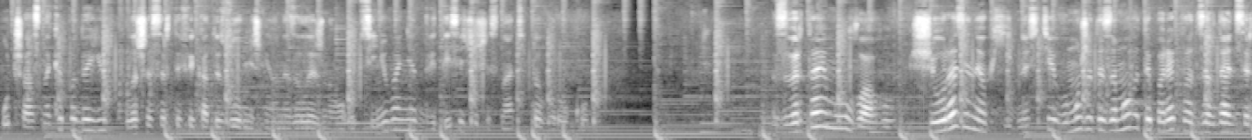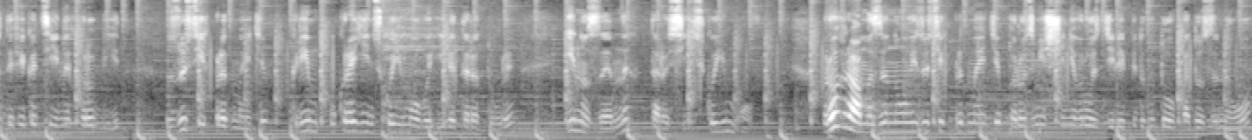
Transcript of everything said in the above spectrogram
учасники подають лише сертифікати зовнішнього незалежного оцінювання 2016 року. Звертаємо увагу, що у разі необхідності ви можете замовити переклад завдань сертифікаційних робіт з усіх предметів, крім української мови і літератури, іноземних та російської мов. Програми ЗНО із усіх предметів розміщені в розділі Підготовка до ЗНО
